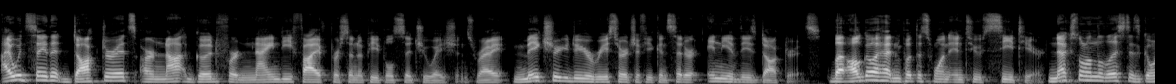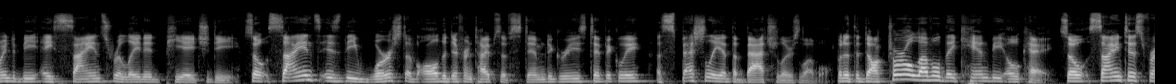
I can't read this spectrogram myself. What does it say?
I would say that doctorates are not good for 95% of people's situations, right? Make sure you do your research if you consider any of these doctorates. But I'll go ahead and put this one into C tier. Next one on the list is going to be a science-related PhD. So science is the worst of all the different types of STEM degrees typically, especially at the bachelor's level. But at the doctoral level, they can be okay. So scientists, for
